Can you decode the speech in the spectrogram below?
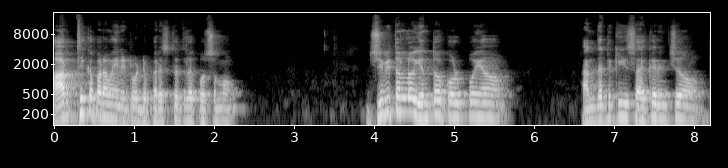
ఆర్థికపరమైనటువంటి పరిస్థితుల కోసము జీవితంలో ఎంతో కోల్పోయాం. అందరికీ సహకరించాం.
